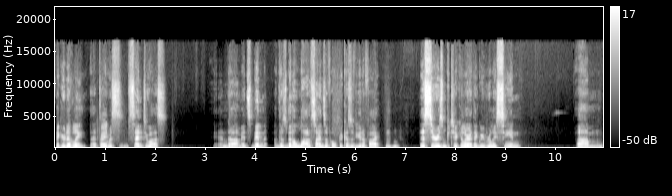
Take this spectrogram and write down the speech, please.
figuratively. That Right. it was sent to us, and um, it's been there's been a lot of signs of hope because of Unify. Mm-hmm. This series in particular, I think we've really seen um,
